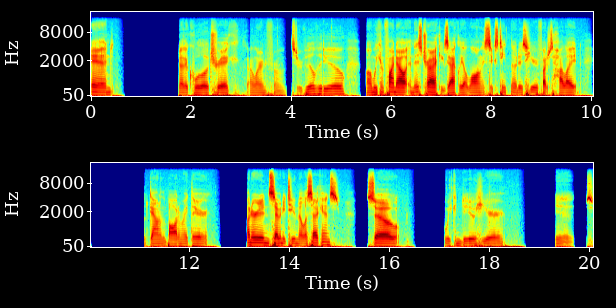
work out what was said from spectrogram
And another cool little trick I learned from Mr. Bill video. Um, we can find out in this track exactly how long the 16th note is here. If I just highlight, look down in the bottom right there, 172 milliseconds. So we can do here is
